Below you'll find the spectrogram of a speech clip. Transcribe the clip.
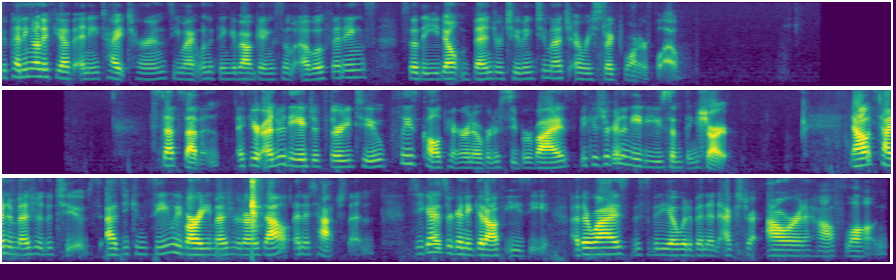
Depending on if you have any tight turns, you might want to think about getting some elbow fittings so that you don't bend your tubing too much and restrict water flow. Step 7. If you're under the age of 32, please call a parent over to supervise because you're going to need to use something sharp. Now it's time to measure the tubes. As you can see, we've already measured ours out and attached them. So you guys are going to get off easy. Otherwise, this video would have been an extra hour and a half long.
